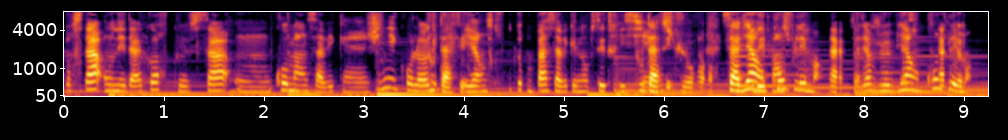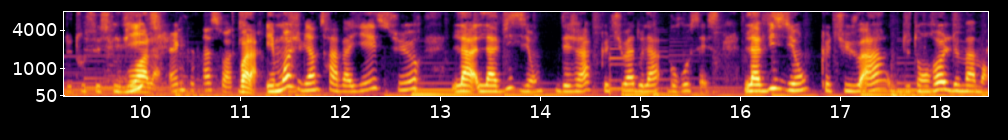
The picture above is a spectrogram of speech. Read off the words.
Pour ça, on est d'accord que ça, on commence avec un gynécologue Tout à fait. et ensuite on passe avec un obstétricien. Tout à fait. ça vient en complément. C'est-à-dire je viens en complément de tout ce suivi. Voilà. Voilà. Et moi, je viens de travailler sur la, la vision déjà que tu as de la grossesse, la vision que tu as de ton rôle de maman.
